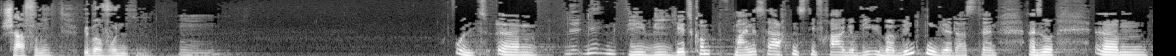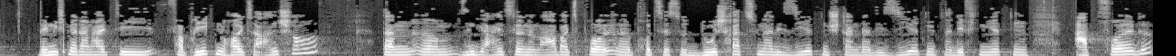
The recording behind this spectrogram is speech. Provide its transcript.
schaffen, überwunden. Und ähm, wie, wie, jetzt kommt meines Erachtens die Frage, wie überwinden wir das denn? Also ähm, wenn ich mir dann halt die Fabriken heute anschaue, dann ähm, sind die einzelnen Arbeitsprozesse durchrationalisiert und standardisiert mit einer definierten Abfolge.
